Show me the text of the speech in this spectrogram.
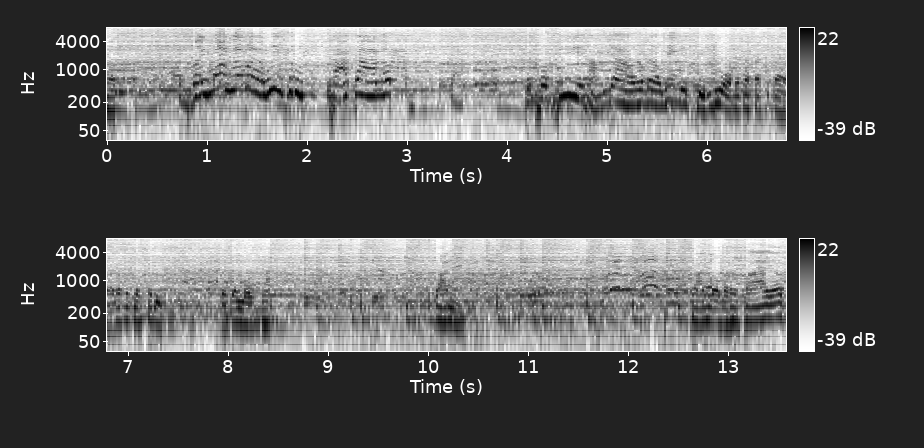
ครับไซมอนครับมาวิ่งสะดุดขากลางครับ เป็นคนที่หำยาวนะเวลาวิ่งในฝืนถ่วมันจะแปลกๆแล้วมันจะสะดุดเดี๋ยวจะล้มครับกันการออกมาทางซ้ายครับ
